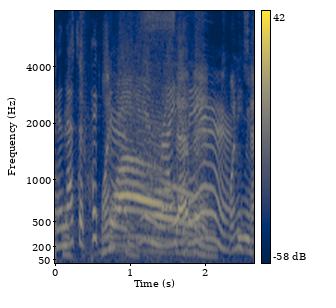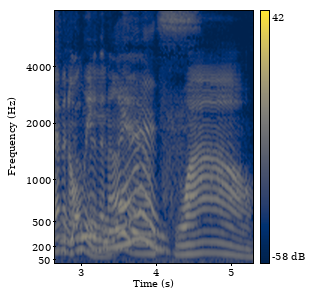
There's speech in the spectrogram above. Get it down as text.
And that's a picture of him right Seven. there. 27 only. younger than I am. Yes. Wow.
